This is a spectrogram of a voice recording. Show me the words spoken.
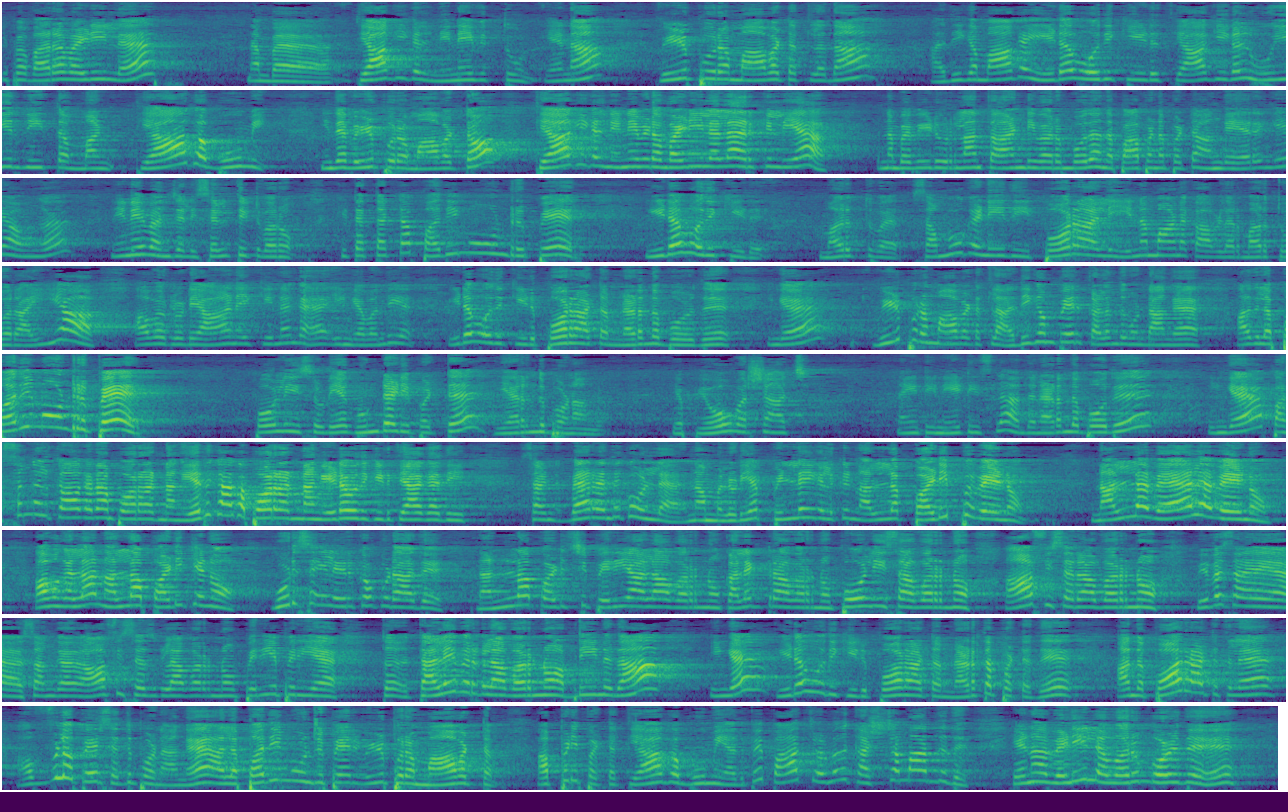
இப்ப வர வழியில நம்ம தியாகிகள் நினைவு தூண் ஏன்னா விழுப்புரம் மாவட்டத்தில் தான் அதிகமாக இடஒதுக்கீடு தியாகிகள் உயிர் நீத்த மண் தியாக பூமி. இந்த விழுப்புரம் மாவட்டம் தியாகிகள் நினைவிடம் வழியிலலாம் இருக்கு இல்லையா? நம்ம வீடூர்லாம் தாண்டி வரும்போது அந்த பாப்பனப்பட்டு அங்க இறங்கி அவங்க நினைவஞ்சலி செலுத்திட்டு வரும். கிட்டத்தட்ட பதிமூன்று பேர் இடஒதுக்கீடு மருத்துவர் சமூக நீதி போராளி இனமான காவலர் மருத்துவர் ஐயா அவர்களுடைய ஆணைக்கு இணங்க இங்க வந்து இடஒதுக்கீடு போராட்டம் நடந்த பொழுது இங்க விழுப்புரம் மாவட்டத்துல அதிகம் பேர் கலந்து கொண்டாங்க. அதுல பதிமூன்று பேர் போலீஸுடைய குண்டடிப்பட்டு இறந்து போனாங்க. எப்பயோ வருஷம் ஆச்சு. நைன்டீன் எயிட்டிஸ்ல அது நடந்த போது இங்க பசங்களுக்காக தான் போராடினாங்க. எதுக்காக போராடினாங்க? இடஒதுக்கீடு தியாகதி. வேற எதுக்கும் இல்ல. நம்மளுடைய பிள்ளைகளுக்கு நல்ல படிப்பு வேணும். நல்ல வேலை வேணும். அவங்க எல்லாம் நல்லா படிக்கணும். குடிசையில் இருக்கக்கூடாது. நல்லா படிச்சு பெரிய ஆளா வரணும். கலெக்டரா வரணும். போலீஸா வரணும். ஆபீசரா வரணும். விவசாய சங்க ஆபீசர்ஸ்களா வரணும். பெரிய பெரிய த- தலைவர்களா வரணும் அப்படின்னு தான் இங்க இடஒதுக்கீடு போராட்டம் நடத்தப்பட்டது. அந்த போராட்டத்துல அவ்வளவு பேர் செத்து போனாங்க. அதுல பதிமூன்று பேர் விழுப்புரம் மாவட்டம். அப்படிப்பட்ட தியாக பூமி. அது போய் பார்த்து வரும்போது கஷ்டமா இருந்தது. ஏன்னா வெளியில வரும்பொழுது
